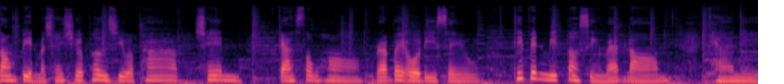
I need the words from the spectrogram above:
ลองเปลี่ยนมาใช้เชื้อเพลิงชีวภาพ เช่น แก๊สโซฮอล์และไบโอดีเซล ที่เป็นมิตรต่อสิ่งแวดล้อม แค่นี้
